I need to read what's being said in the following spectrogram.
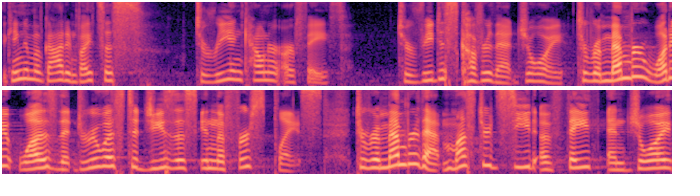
The kingdom of God invites us to re encounter our faith, to rediscover that joy, to remember what it was that drew us to Jesus in the first place, to remember that mustard seed of faith and joy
